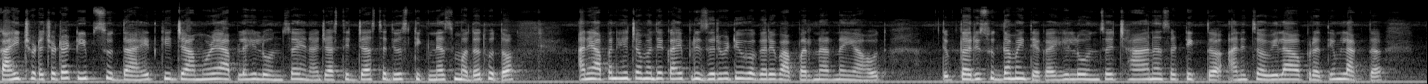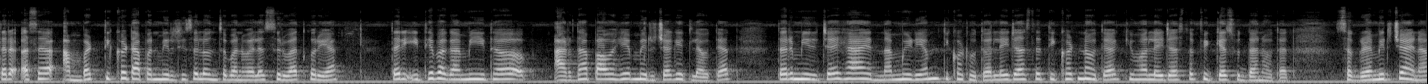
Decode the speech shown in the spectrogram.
काही छोट्या छोट्या टिप्ससुद्धा आहेत की ज्यामुळे आपलं हे लोणचं आहे ना जास्तीत जास्त दिवस टिकण्यास मदत होतं. आणि आपण ह्याच्यामध्ये काही प्रिझर्वेटिव्ह वगैरे वापरणार नाही आहोत. तरीसुद्धा माहिती आहे का हे लोणचं छान असं टिकतं आणि चवीला अप्रतिम लागतं. तर असं आंबट तिखट आपण मिरचीचं लोणचं बनवायला सुरुवात करूया. तर इथे बघा मी इथं अर्धा पाव हे मिरच्या घेतल्या होत्या. तर मिरच्या ह्या आहेत ना मीडियम तिखट होत्या. लई जास्त तिखट नव्हत्या किंवा लई जास्त फिक्यासुद्धा नव्हत्यात. सगळ्या मिरच्या आहे ना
